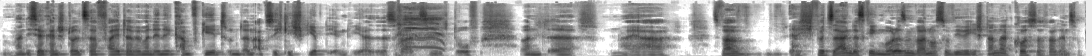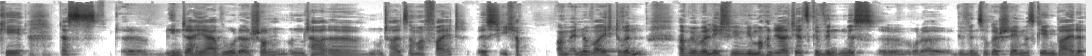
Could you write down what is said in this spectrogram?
man ist ja kein stolzer Fighter, wenn man in den Kampf geht und dann absichtlich stirbt irgendwie. Also das war ziemlich doof. Und äh, naja, es war, ich würde sagen, das gegen Morrison war noch so wie WWE Standardkost, das war ganz okay. Mhm. Das äh, hinterher wurde schon unter, äh, ein unterhaltsamer Fight. Ich, ich habe am Ende war ich drin, habe mir überlegt, wie, wie machen die das jetzt? Gewinnt Miss äh, oder gewinnt sogar Seamus gegen beide?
